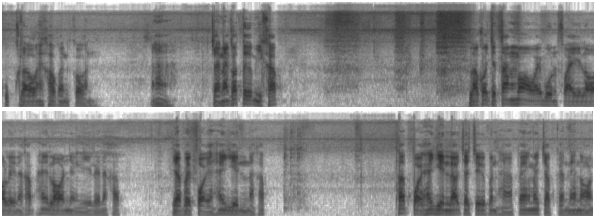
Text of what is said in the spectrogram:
คุกเคล้าให้เข้ากันก่อน อ่า จากนั้นก็เติมอีกครับ เราก็จะตั้งหม้อไว้บนไฟรอเลยนะครับ ให้ร้อนอย่างนี้เลยนะครับ อย่าไปปล่อยให้เย็นนะครับ ถ้าปล่อยให้เย็นแล้วจะเจอปัญหาแป้งไม่จับกันแน่นอน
